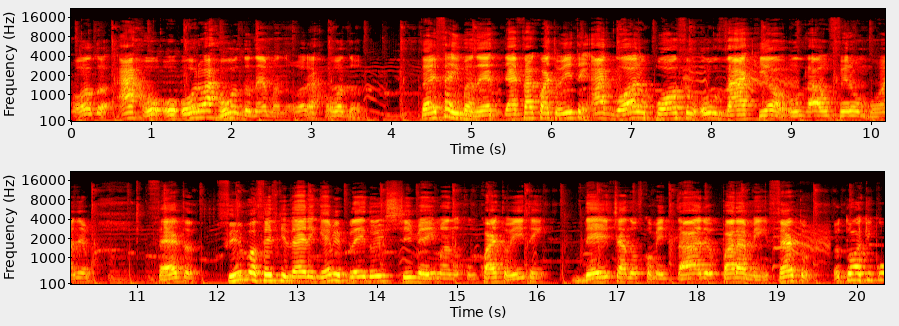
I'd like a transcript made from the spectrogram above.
Rodo a ro... ouro a rodo, né, mano? Ouro a rodo. Então é isso aí, mano. Já tá o quarto item. Agora eu posso usar aqui, ó. Usar o feromônio certo? Se vocês quiserem gameplay do Steve aí, mano, com o quarto item, deixa nos comentários para mim, certo? Eu tô aqui com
